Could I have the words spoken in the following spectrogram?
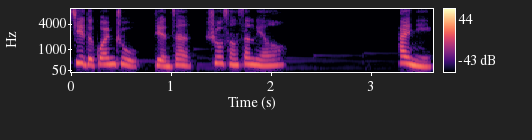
记得关注、点赞、收藏三连哦，爱你！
